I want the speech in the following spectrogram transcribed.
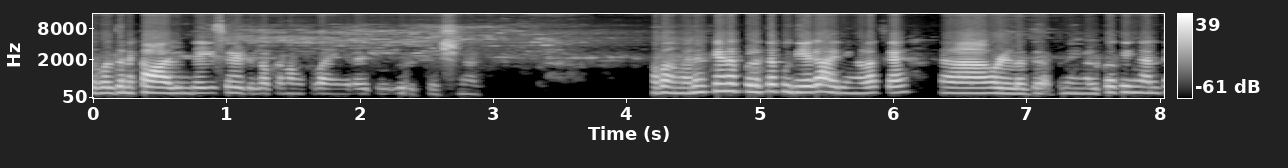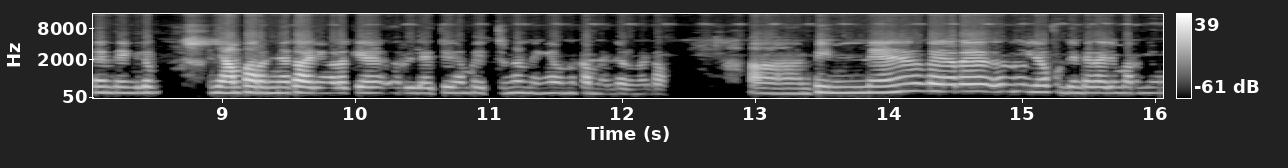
അതുപോലെ തന്നെ കാലിന്റെ ഈ സൈഡിലൊക്കെ നമുക്ക് ഭയങ്കരമായിട്ട് ഇറിറ്റേഷൻ ആണ്. അപ്പൊ അങ്ങനെയൊക്കെയാണ് ഇപ്പോഴത്തെ പുതിയ കാര്യങ്ങളൊക്കെ ഉള്ളത്. അപ്പൊ നിങ്ങൾക്കൊക്കെ ഇങ്ങനത്തെ എന്തെങ്കിലും ഞാൻ പറഞ്ഞ കാര്യങ്ങളൊക്കെ റിലേറ്റ് ചെയ്യാൻ പറ്റുന്നുണ്ടെങ്കിൽ ഒന്ന് കമന്റ് ഇടണം കേട്ടോ പിന്നെ വേറെ ഒന്നുമില്ല ഫുഡിന്റെ കാര്യം പറഞ്ഞു.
